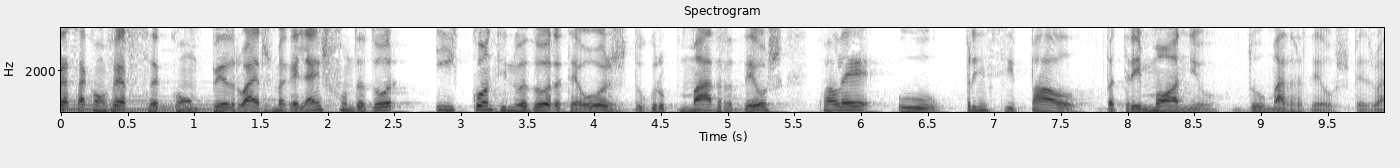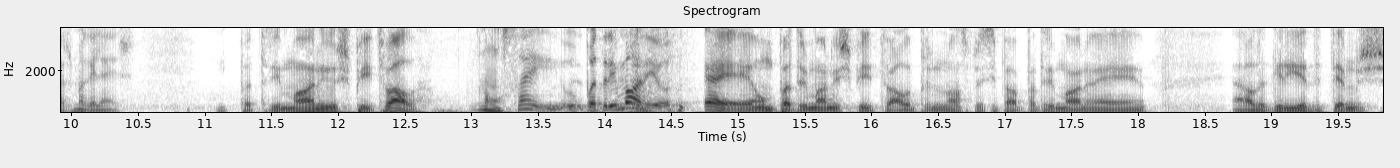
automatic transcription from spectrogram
De regresso à conversa com Pedro Aires Magalhães, fundador e continuador até hoje do grupo Madre Deus. Qual é o principal património do Madre Deus, Pedro Aires Magalhães? Património espiritual. Não sei, o património. É, é um património espiritual. O nosso principal património é a alegria de termos,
